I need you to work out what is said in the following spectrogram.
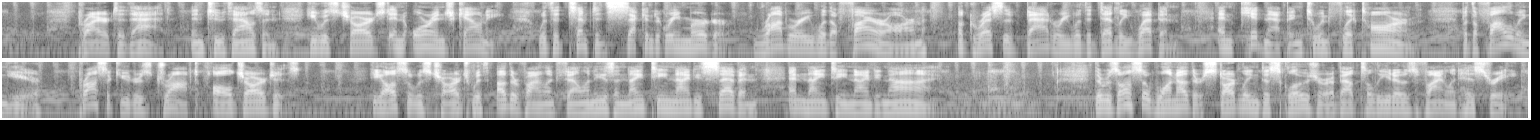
Prior to that, in 2000, he was charged in Orange County with attempted second degree murder, robbery with a firearm, aggressive battery with a deadly weapon, and kidnapping to inflict harm. But the following year, prosecutors dropped all charges. He also was charged with other violent felonies in 1997 and 1999. There was also one other startling disclosure about Toledo's violent history.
